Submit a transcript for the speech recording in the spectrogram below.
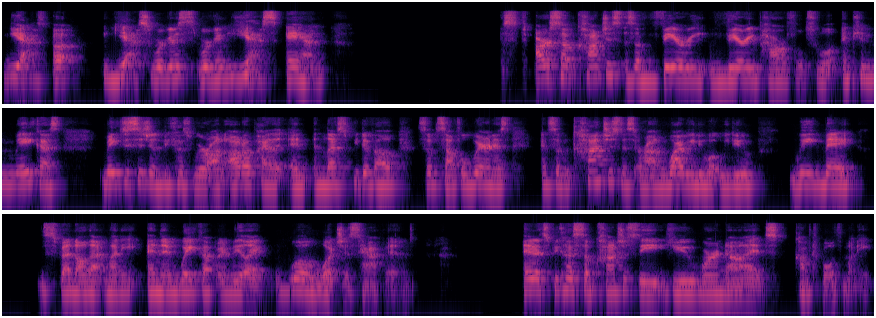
Yes. Uh, yes, we're going to, we're going to, yes. And our subconscious is a very, very powerful tool and can make us make decisions because we're on autopilot and unless we develop some self-awareness and some consciousness around why we do what we do we may spend all that money and then wake up and be like whoa what just happened? And it's because subconsciously you were not comfortable with money.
